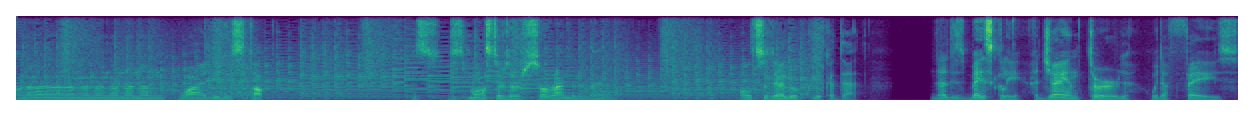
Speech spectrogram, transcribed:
No, no, no, no, no, no, no, no, no. Why did it stop? This, these monsters are so random, man. Also, they look, look at that. That is basically a giant turd with a face.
